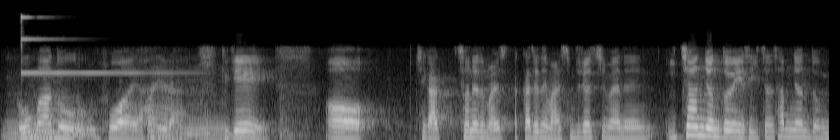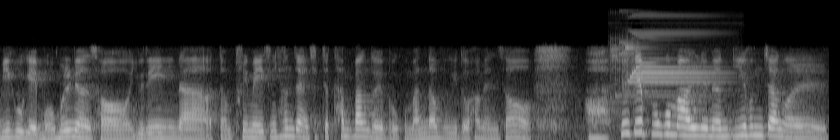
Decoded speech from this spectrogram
로마도 보아야 하리라. 음. 그게 어 제가 전에도 말, 아까 전에 말씀드렸지만은 2000년도에서 2003년도 미국에 머물면서 유대인이나 어떤 프리메이슨 현장에 직접 탐방도 해보고 만나보기도 하면서 아 세계 복음화 하려면 이 현장을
